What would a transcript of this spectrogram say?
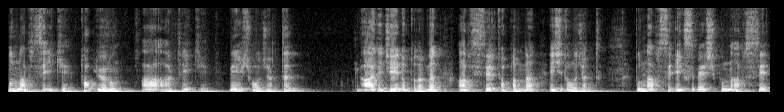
bunun apsisi 2. Topluyorum. A artı 2. Ne eşit olacaktı? A ile C noktalarının absisleri toplamına eşit olacaktı. Bunun apsisi eksi 5, bunun apsisi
